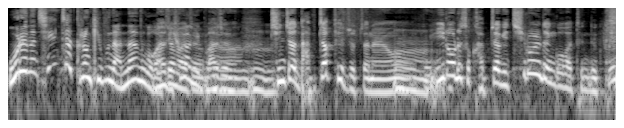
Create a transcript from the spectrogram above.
올해는 진짜 그런 기분 안 나는 것 같아요. 음. 맞아, 휴가 맞아, 기분. 맞아요. 음. 진짜 납작해졌잖아요. 1월에서 갑자기 7월 된 것 같은 느낌?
